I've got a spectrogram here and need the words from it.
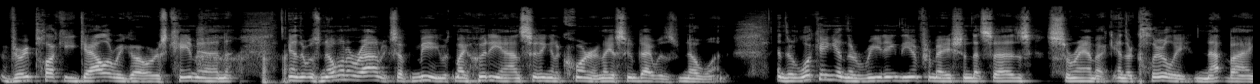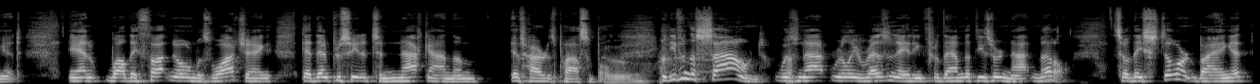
very plucky gallery goers came in, and there was no one around except me with my hoodie on, sitting in a corner, and they assumed I was no one. And they're looking and they're reading the information that says ceramic, and they're clearly not buying it. And while they thought no one was watching, they then proceeded to knock on them as hard as possible. Ooh. And even the sound was not really resonating for them that these are not metal. So they still weren't buying it.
